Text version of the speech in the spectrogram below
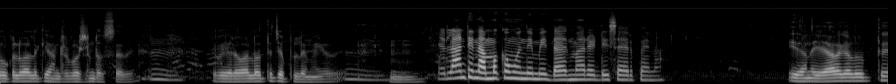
లోకల్ వాళ్ళకి హండ్రెడ్ పర్సెంట్ వస్తుంది. వేరే వాళ్ళు వస్తే చెప్పలేము. ఎలాంటి నమ్మకం ఉంది మీ ధర్మారెడ్డి సార్ పైన? ఏదైనా చేయగలిగితే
